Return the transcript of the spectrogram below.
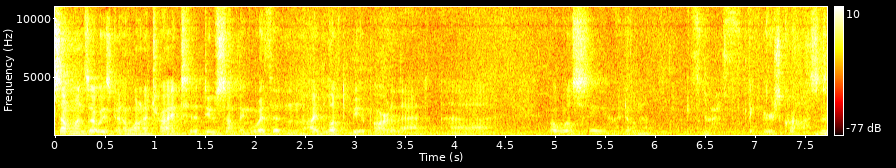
someone's always going to want to try to do something with it, and I'd love to be a part of that. Uh, but we'll see. I don't know. Fingers crossed.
